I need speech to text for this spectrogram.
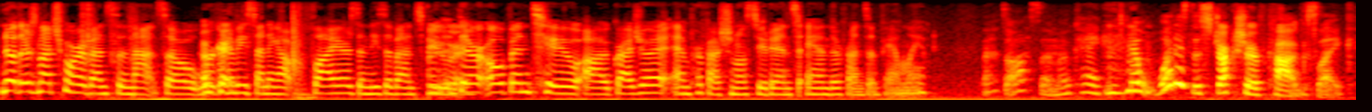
No, there's much more events than that. So we're okay. going to be sending out flyers and these events. They're open to uh, graduate and professional students and their friends and family. That's awesome. Okay. Mm-hmm. Now, what is the structure of COGS like?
